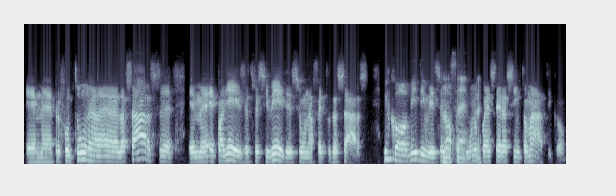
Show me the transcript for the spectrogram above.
Ehm, per fortuna la SARS ehm, è palese, cioè si vede se uno è affetto da SARS il Covid invece non no, perché uno può essere asintomatico.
